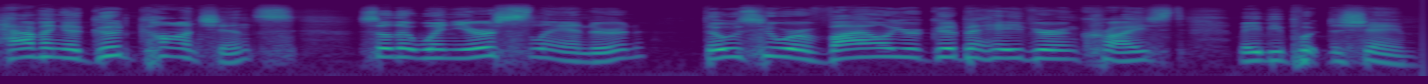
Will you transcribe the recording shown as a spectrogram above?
having a good conscience, so that when you're slandered, those who revile your good behavior in Christ may be put to shame.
